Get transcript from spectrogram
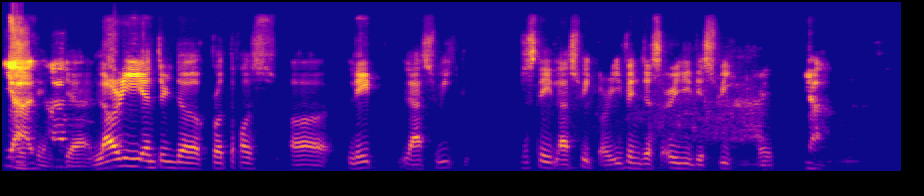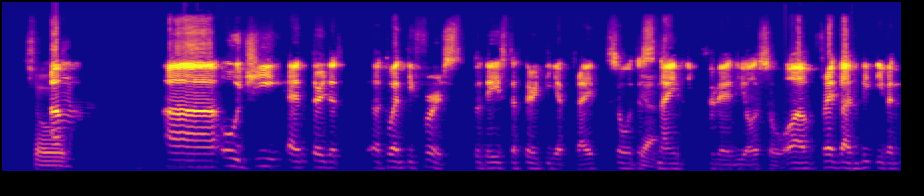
yeah, think. uh, yeah. Lowry entered the protocols uh late last week, just late last week, or even just early this week, right? yeah. So Um, uh, OG entered the uh, 21st. Today is the 30th, right? So Yeah. that's nine days already also. Uh, Fred VanVleet even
